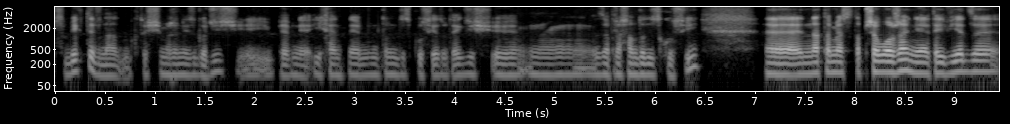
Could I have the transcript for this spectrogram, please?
subiektywna, ktoś się może nie zgodzić i pewnie i chętnie bym tę dyskusję tutaj gdzieś mm, zapraszam do dyskusji. E, Natomiast to przełożenie tej wiedzy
